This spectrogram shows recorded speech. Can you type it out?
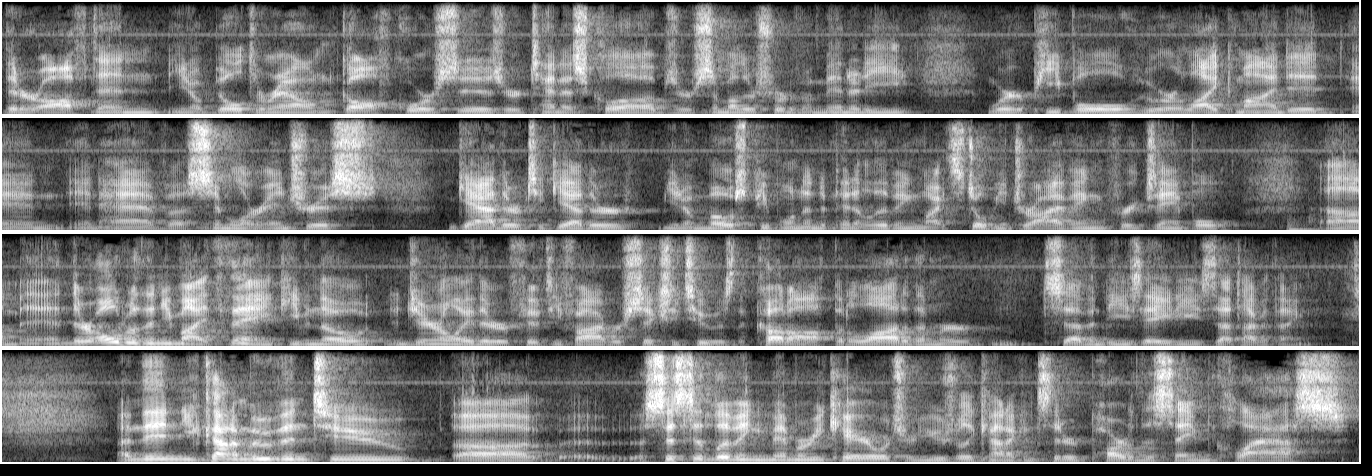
that are often you know built around golf courses or tennis clubs or some other sort of amenity where people who are like-minded and and have a similar interests gather together. You know, most people in independent living might still be driving, for example, um, and they're older than you might think, even though generally they're 55 or 62 is the cutoff, but a lot of them are 70s, 80s, that type of thing. And then you kind of move into uh, assisted living, memory care, which are usually kind of considered part of the same class.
